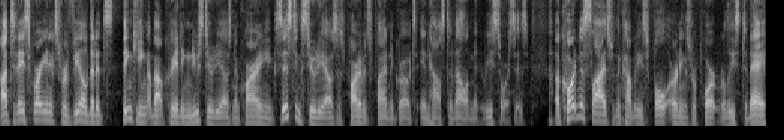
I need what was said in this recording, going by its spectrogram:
Uh, today, Square Enix revealed that it's thinking about creating new studios and acquiring existing studios as part of its plan to grow its in house development resources. According to slides from the company's full earnings report released today,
